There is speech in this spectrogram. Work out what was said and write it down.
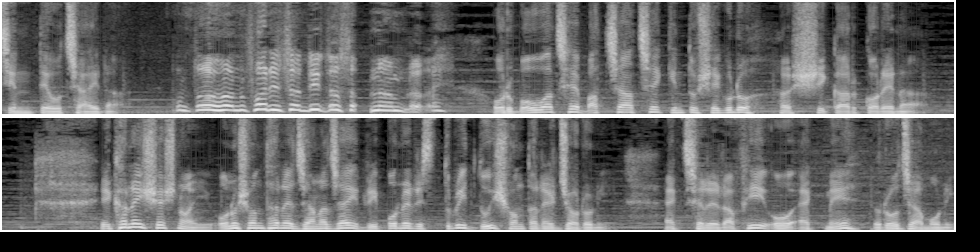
চিনতেও চায় না। তখন পরিচয় দিতেছে ওর বউ আছে বাচ্চা আছে কিন্তু সেগুলো স্বীকার করে না। এখানেই শেষ নয়। অনুসন্ধানে জানা যায় রিপনের স্ত্রী দুই সন্তানের জননী এক ছেলে রাফি ও এক মেয়ে রোজামণি।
